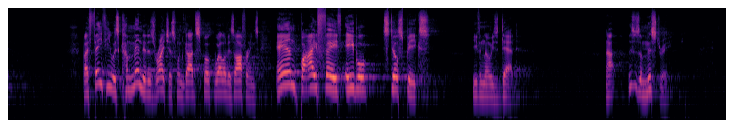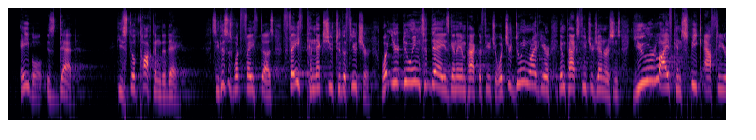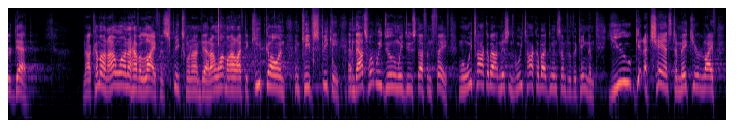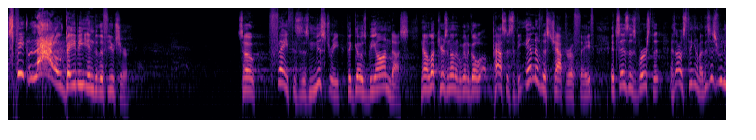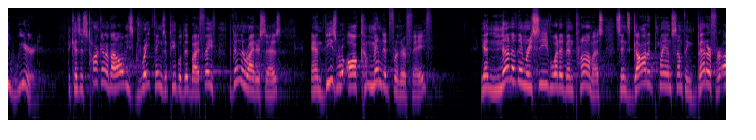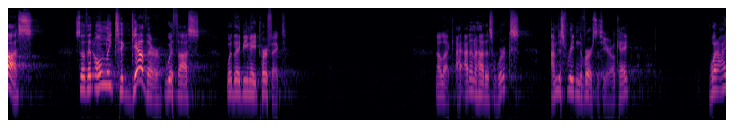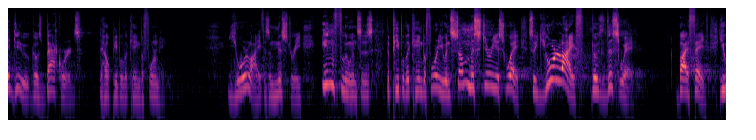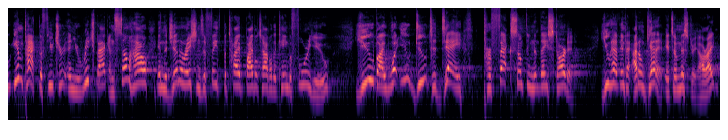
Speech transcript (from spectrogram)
By faith, he was commended as righteous when God spoke well of his offerings. And by faith, Abel still speaks even though he's dead. Now, this is a mystery. Abel is dead, he's still talking today. See, this is what faith does. Faith connects you to the future. What you're doing today is going to impact the future. What you're doing right here impacts future generations. Your life can speak after you're dead. Now, come on, I want to have a life that speaks when I'm dead. I want my life to keep going and keep speaking. And that's what we do when we do stuff in faith. when we talk about missions, when we talk about doing something for the kingdom, you get a chance to make your life speak loud, baby, into the future. So, faith is this mystery that goes beyond us. Now, look, here's another. We're going to go past this. At the end of this chapter of faith, it says this verse that, as I was thinking about, this is really weird because it's talking about all these great things that people did by faith. But then the writer says, and these were all commended for their faith. Yet none of them received what had been promised, since God had planned something better for us, so that only together with us would they be made perfect. Now, look, I, I don't know how this works. I'm just reading the verses here, okay? What I do goes backwards to help people that came before me. Your life as a mystery influences the people that came before you in some mysterious way. So your life goes this way by faith. You impact the future and you reach back, and somehow in the generations of Faith Bible Chapel that came before you, you, by what you do today, perfect something that they started. You have impact. I don't get it. It's a mystery, all right?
